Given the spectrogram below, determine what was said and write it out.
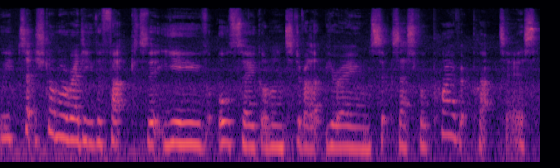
we touched on already the fact that you've also gone on to develop your own successful private practice.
